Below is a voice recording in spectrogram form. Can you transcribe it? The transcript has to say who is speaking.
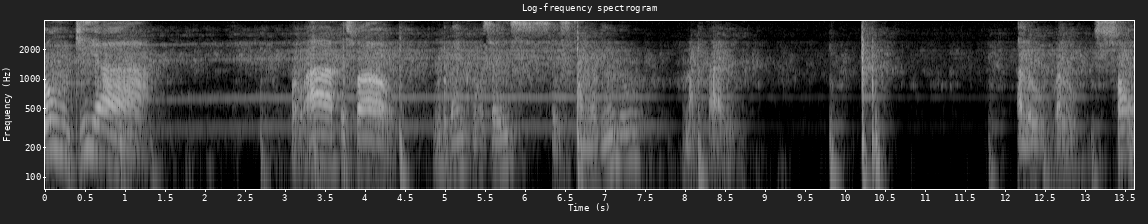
Speaker 1: Bom dia! Olá pessoal, tudo bem com vocês? Vocês estão me ouvindo? Como é que tá aí? Alô, alô, som!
